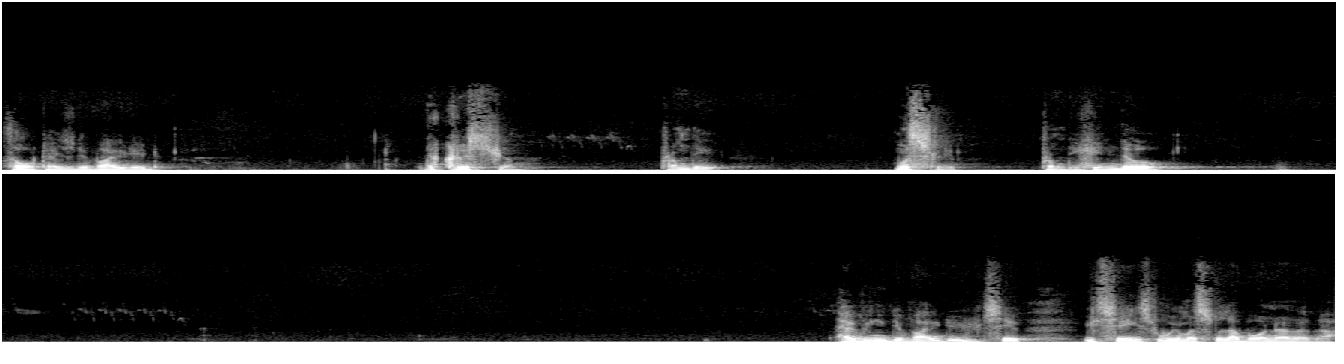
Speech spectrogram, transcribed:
Thought has divided the Christian from the Muslim, from the Hindu, having divided, it, say, it says we must love one another.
